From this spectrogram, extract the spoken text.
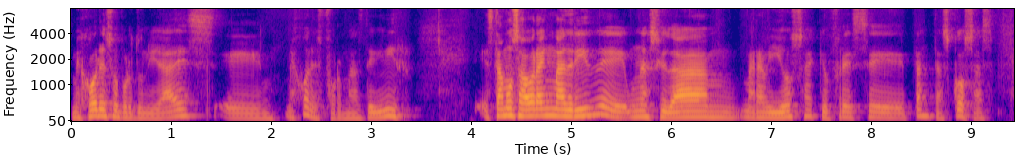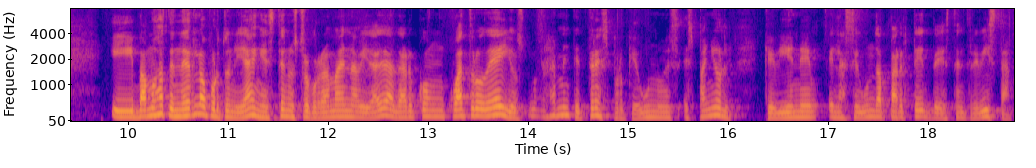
mejores oportunidades, eh, mejores formas de vivir. Estamos ahora en Madrid, eh, una ciudad maravillosa que ofrece tantas cosas. Y vamos a tener la oportunidad en este nuestro programa de Navidad de hablar con cuatro de ellos, realmente tres, porque uno es español, que viene en la segunda parte de esta entrevista,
